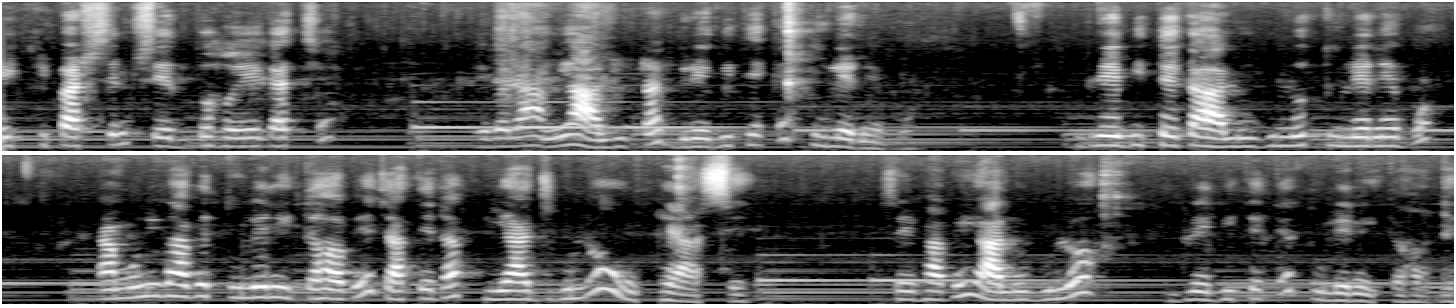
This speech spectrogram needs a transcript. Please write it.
এইটটি পার্সেন্ট সেদ্ধ হয়ে গেছে। এবারে আমি আলুটা গ্রেভি থেকে তুলে নেব। গ্রেভি থেকে আলুগুলো তুলে নেব। এমনইভাবে তুলে নিতে হবে যাতে না পেঁয়াজগুলো উঠে আসে। সেইভাবেই আলুগুলো গ্রেভি থেকে তুলে নিতে হবে।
